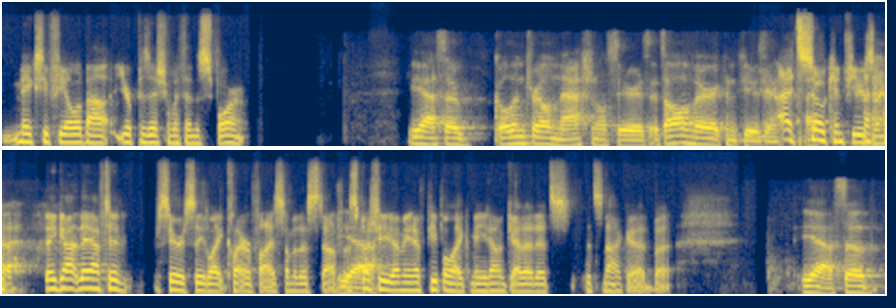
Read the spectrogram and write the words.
makes you feel about your position within the sport. yeah, so Golden Trail National Series. It's all very confusing. It's so confusing. they got, they have to seriously like clarify some of this stuff, Yeah. especially, I mean, if people like me don't get it, it's, it's not good, but Yeah, so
